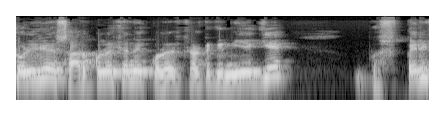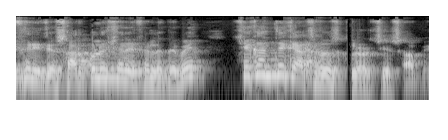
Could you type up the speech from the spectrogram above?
শরীরের সার্কুলেশনে কোলেস্ট্রলটাকে নিয়ে গিয়ে পেরিফেরিতে সার্কুলেশনে ফেলে দেবে, সেখান থেকে অ্যাথেরোস্ক্লেরোসিস হবে।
